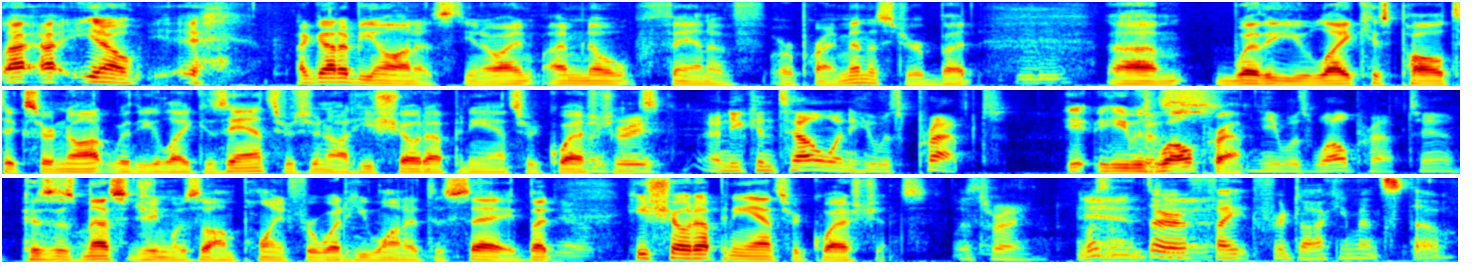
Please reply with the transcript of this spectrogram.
I, I, you know, eh, I got to be honest. You know, I'm I'm no fan of our prime minister, but Mm-hmm. um, whether you like his politics or not, whether you like his answers or not, he showed up and he answered questions. Agreed. And you can tell when he was prepped. He, he was well prepped. He was well prepped. Yeah, because his messaging was on point for what he wanted to say. But he showed up and he answered questions. that's right. Wasn't And, there a uh, fight for documents though?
